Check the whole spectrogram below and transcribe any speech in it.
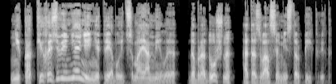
— Никаких извинений не требуется, моя милая, — добродушно отозвался мистер Пиквик.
